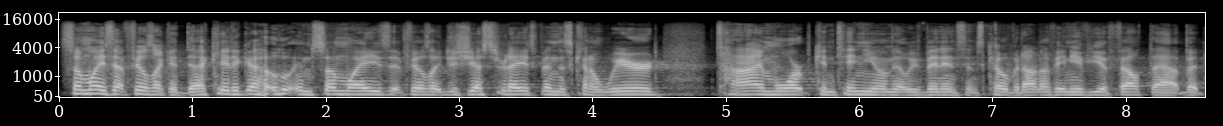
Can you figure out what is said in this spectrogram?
Some ways that feels like a decade ago. In some ways, it feels like just yesterday. It's been this kind of weird time warp continuum that we've been in since COVID. I don't know if any of you have felt that, but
